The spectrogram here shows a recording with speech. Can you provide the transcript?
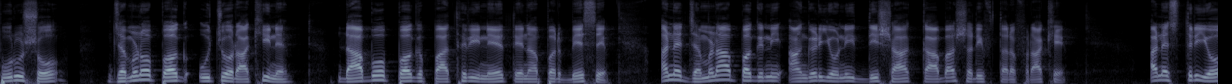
પુરુષો જમણો પગ ઊંચો રાખીને ડાબો પગ પાથરીને તેના પર બેસે અને જમણા પગની આંગળીઓની દિશા કાબા શરીફ તરફ રાખે અને સ્ત્રીઓ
